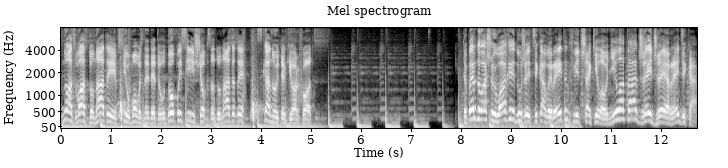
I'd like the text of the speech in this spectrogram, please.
Ну а з вас донати. Всі умови знайдете у дописі. Щоб задонатити, скануйте QR-код. Тепер до вашої уваги дуже цікавий рейтинг від Шакіла Оніла та Джей Джея Редіка.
